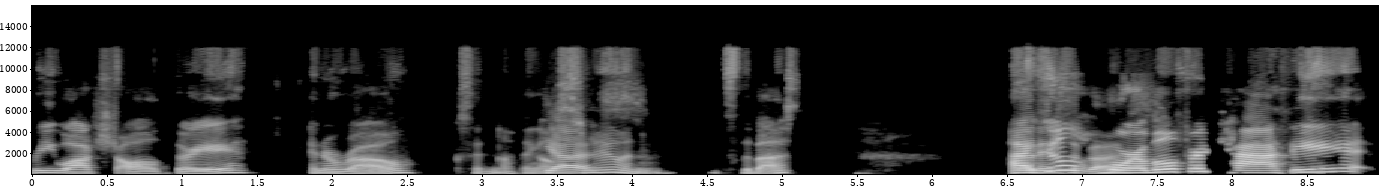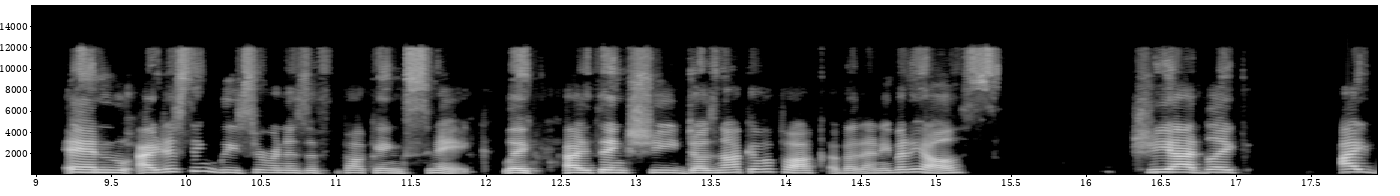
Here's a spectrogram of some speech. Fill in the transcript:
rewatched all three in a row because I had nothing else to do, and it's the best. I That the feel horrible for Kathy, and I just think Lisa Rinna is a fucking snake. Like I think she does not give a fuck about anybody else. She had like, I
